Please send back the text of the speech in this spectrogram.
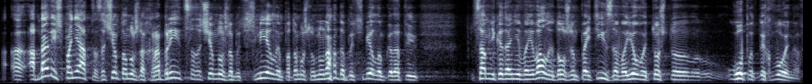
А, одна вещь понятна, зачем-то нужно храбриться, зачем нужно быть смелым, потому что ну надо быть смелым, когда ты сам никогда не воевал и должен пойти и завоевывать то, что у опытных воинов.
